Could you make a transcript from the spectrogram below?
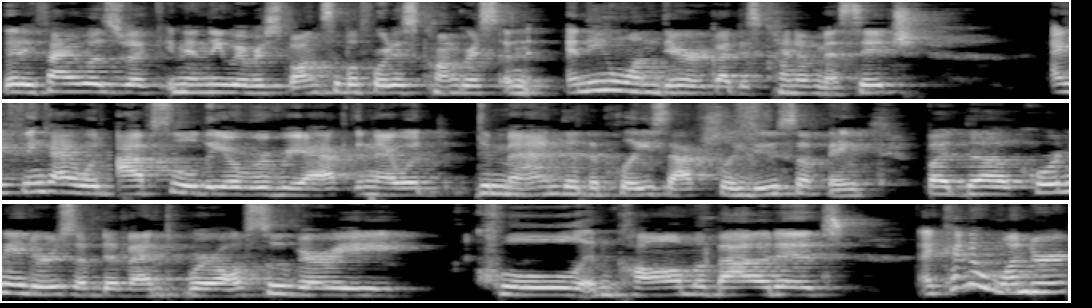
that if I was like in any way responsible for this congress and anyone there got this kind of message, I think I would absolutely overreact and I would demand that the police actually do something. But the coordinators of the event were also very cool and calm about it. I kind of wonder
